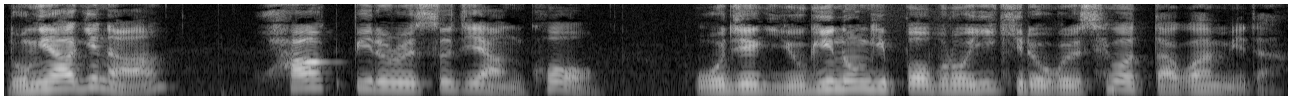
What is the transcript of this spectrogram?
농약이나 화학 비료를 쓰지 않고 오직 유기농 기법으로 이 기록을 세웠다고 합니다.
